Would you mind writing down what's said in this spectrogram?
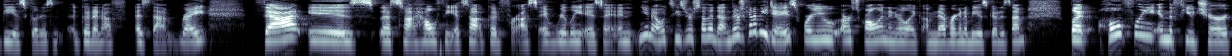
be as good as good enough as them right that is that's not healthy. It's not good for us. It really isn't. And you know it's easier said than done. There's going to be days where you are scrolling and you're like i'm never going to be as good as them. But hopefully in the future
